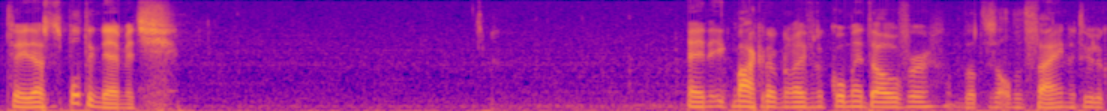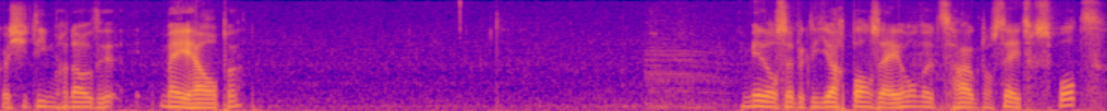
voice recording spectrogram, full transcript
2000 spotting damage. En ik maak er ook nog even een comment over. Dat is altijd fijn natuurlijk als je teamgenoten meehelpen. Inmiddels heb ik de jachtpanzer E100 hou nog steeds gespot.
